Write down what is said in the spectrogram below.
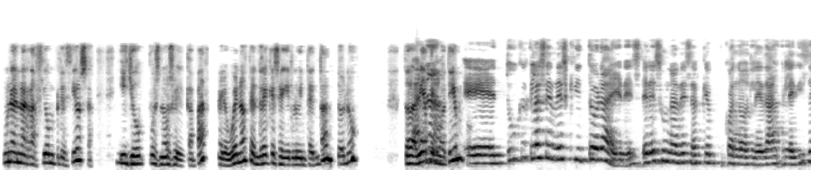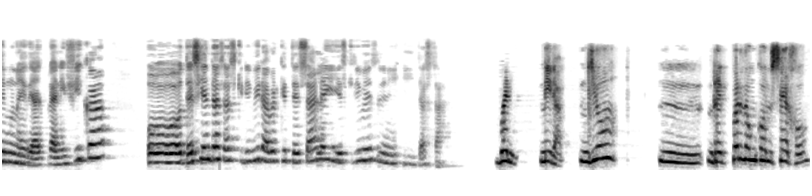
una narración preciosa. Y yo pues no soy capaz, pero bueno, tendré que seguirlo intentando, ¿no? Todavía tengo tiempo. Eh, ¿Tú qué clase de escritora eres? ¿Eres una de esas que cuando le dan, le dicen una idea, planifica o te sientas a escribir a ver qué te sale y escribes y, ya está? Bueno, mira, yo mm, recuerdo un consejo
